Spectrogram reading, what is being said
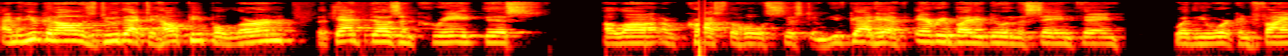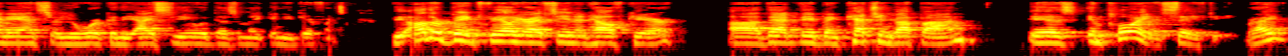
I mean, you can always do that to help people learn, but that doesn't create this along across the whole system. You've got to have everybody doing the same thing, whether you work in finance or you work in the ICU, it doesn't make any difference. The other big failure I've seen in healthcare uh, that they've been catching up on is employee safety, right?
